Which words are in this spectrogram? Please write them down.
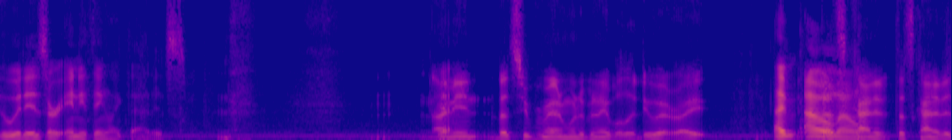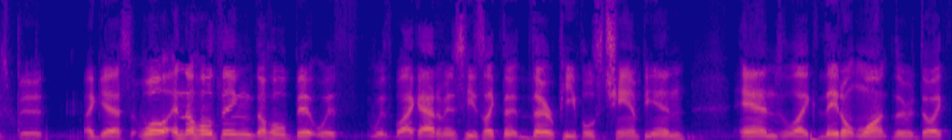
who it is or anything like that. It's I Yeah. mean, but Superman would have been able to do it, right? I I don't that's know. kind of that's kind of his bit. I guess. Well, and the whole thing, the whole bit with with Black Adam is he's like the their people's champion, and like they don't want they're, they're like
